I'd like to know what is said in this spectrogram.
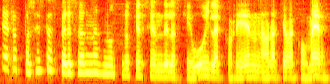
pero pues estas personas no creo que sean de las que, uy, la corrieron, ahora qué va a comer.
